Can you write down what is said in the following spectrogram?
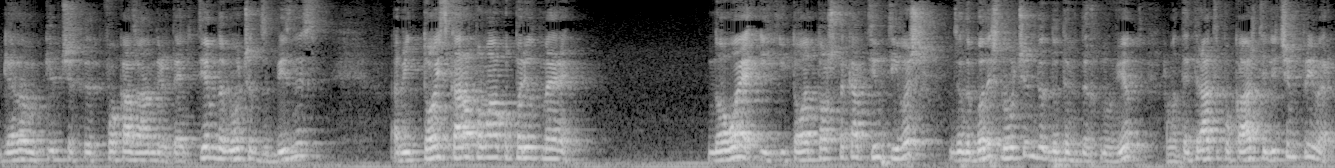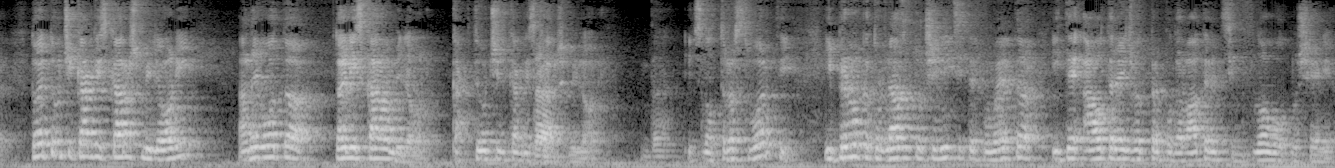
гледам клипчета, какво казва Андрю Тейт, отивам да ме учат за бизнес, ами той изкара по-малко пари от мене. Много е, и, и то е точно така, ти отиваш, за да бъдеш научен да, да те вдъхновят, ама те трябва да ти покажат и личен пример. Той те учи как да изкарваш милиони, а неговата... Той не изкарва милиони. Как те учи как да изкарваш милиони? Да. It's not trustworthy. И примерно като влязат учениците в момента и те аутрейджват преподавателите си в много отношения.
